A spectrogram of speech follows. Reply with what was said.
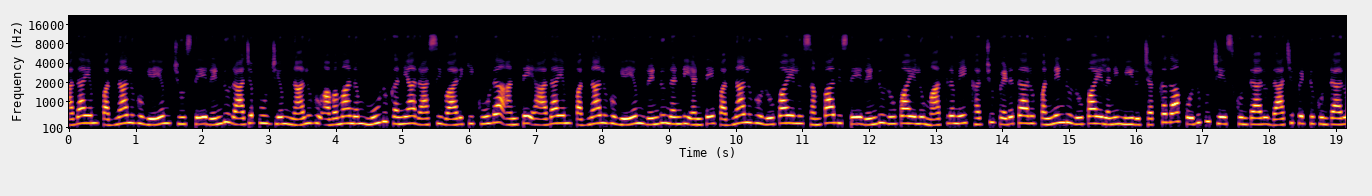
ఆదాయం పద్నాలుగు వ్యయం చూస్తే రెండు రాజపూజ్యం నాలుగు అవమానం మూడు కన్యా రాశి వారికి కూడా అంతే. ఆదాయం పద్నాలుగు వ్యయం రెండు నండి అంటే పద్నాలుగు రూపాయలు సంపాదిస్తే రెండు రూపాయలు మాత్రమే ఖర్చు పెడతారు పన్నెండు రూపాయలని మీరు చక్కగా పొదుపు చేసుకుంటారు దాచిపెట్టుకుంటారు.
